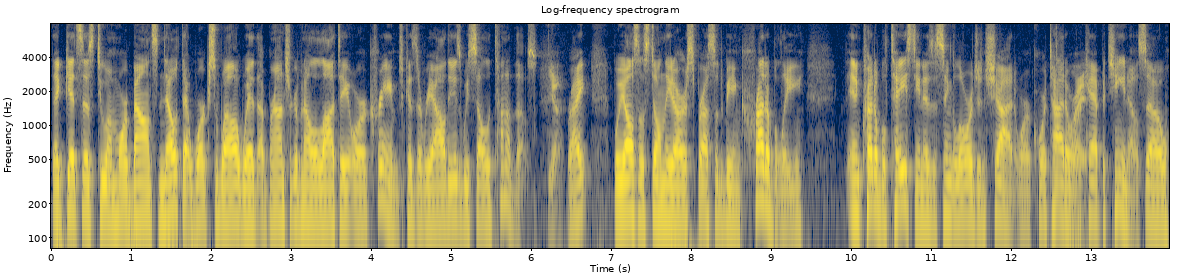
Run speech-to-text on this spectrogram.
that gets us to a more balanced note that works well with a brown sugar vanilla latte or a cream. Because the reality is, we sell a ton of those. Yeah. Right. But we also still need our espresso to be incredibly, incredible tasting as a single origin shot or a cortado or Right. a cappuccino. So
